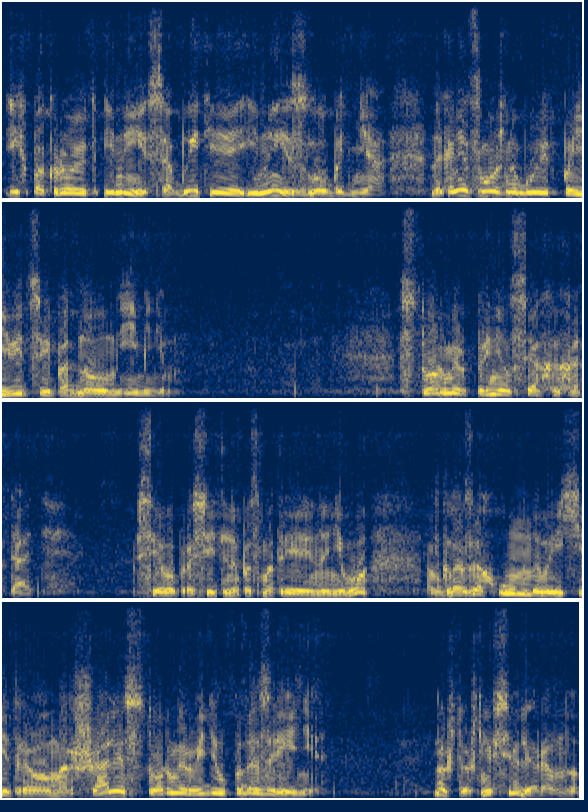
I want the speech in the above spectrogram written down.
Их покроют иные события, иные злобы дня. Наконец, можно будет появиться и под новым именем. Стормер принялся хохотать. Все вопросительно посмотрели на него. В глазах умного и хитрого маршаля Стормер видел подозрение. Ну что ж, не все ли равно?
